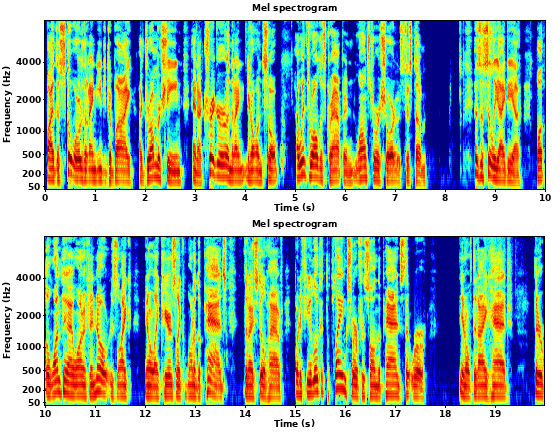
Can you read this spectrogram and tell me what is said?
by the store that I needed to buy a drum machine and a trigger, and then I, you know, and so I went through all this crap. And long story short, it was just um, it was a silly idea. But the one thing I wanted to note is like, you know, like here's like one of the pads that I still have. But if you look at the playing surface on the pads that were, you know, that I had, they're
